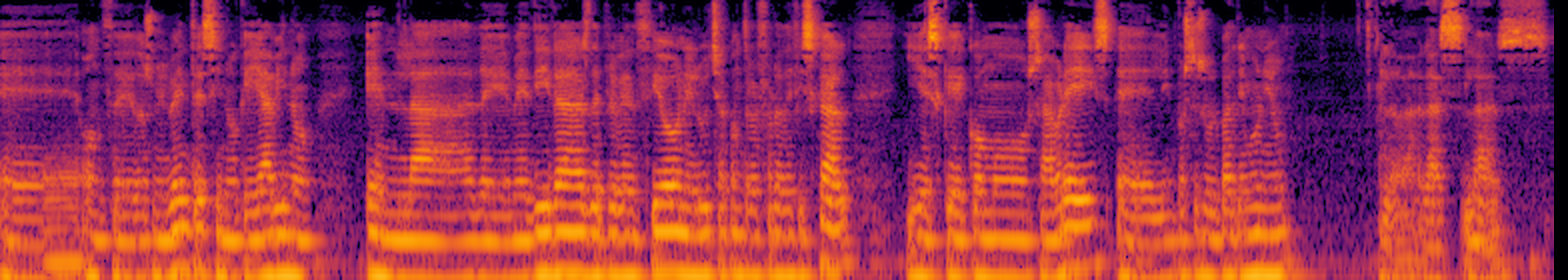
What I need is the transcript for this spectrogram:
11-2020, eh, sino que ya vino en la de medidas de prevención y lucha contra el fraude fiscal, y es que, como sabréis, el impuesto sobre el patrimonio, las, las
